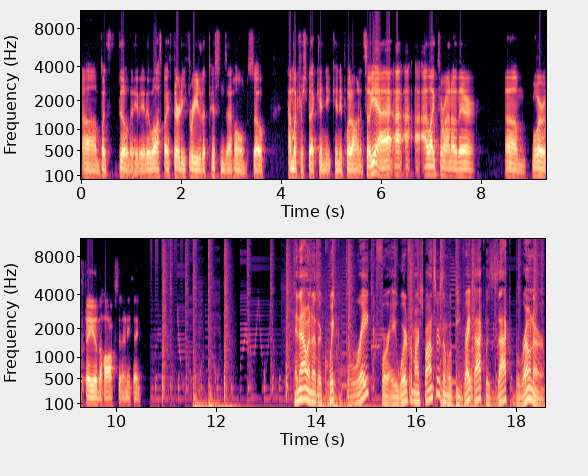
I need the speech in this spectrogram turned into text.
um, but still, they, they they lost by 33 to the Pistons at home. So, how much respect can you can you put on it? So, yeah, I I, I, I like Toronto there. Um, more of a fade of the Hawks than anything. And now another quick break for a word from our sponsors, and we'll be right back with Zach Broner.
